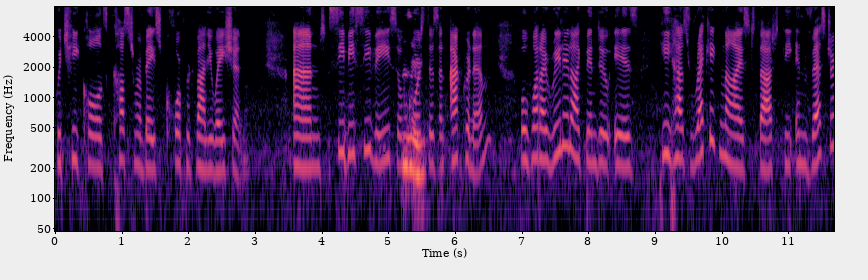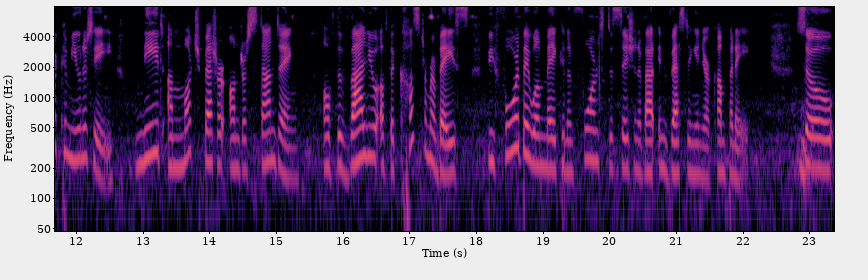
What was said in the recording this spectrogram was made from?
which he calls customer based corporate valuation. And CBCV, so of mm-hmm. course, there's an acronym. But what I really like Bindu is he has recognized that the investor community need a much better understanding of the value of the customer base before they will make an informed decision about investing in your company. So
